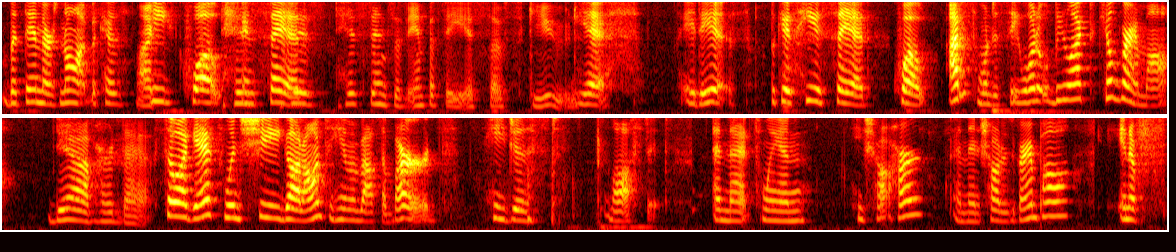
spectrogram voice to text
But then there's not because Mm-hmm. Like, he, quote, His and said, his his sense of empathy is so skewed. Yes, it is. Because he has said, quote, I just wanted to see what it would be like to kill grandma. Yeah, I've heard that. So I guess when she got on to him about the birds, he just lost it. And that's when he shot her and then shot his grandpa. In a f-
